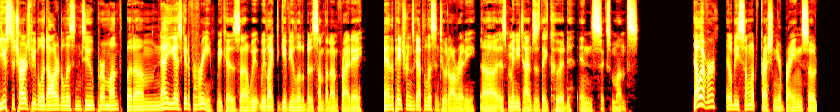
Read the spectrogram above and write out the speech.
used to charge people a dollar to listen to per month, but um now you guys get it for free because uh, we we like to give you a little bit of something on Friday, and the patrons got to listen to it already uh, as many times as they could in six months. However, it'll be somewhat fresh in your brain, so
